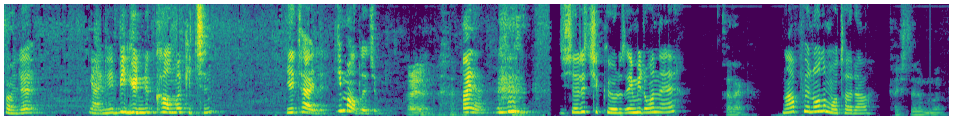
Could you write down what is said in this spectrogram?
Şöyle yani bir günlük kalmak için yeterli. Değil mi ablacığım? Aynen. Aynen. Dışarı çıkıyoruz. Emir o ne? Tarak. Ne yapıyorsun oğlum o tarağa? Kaşlarımı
